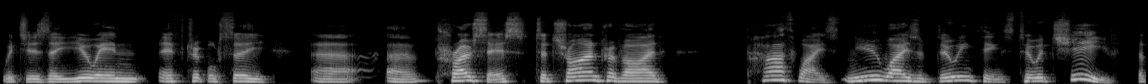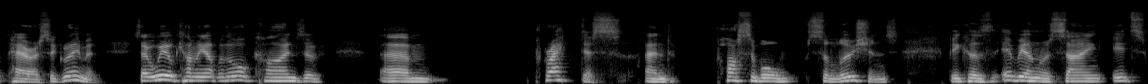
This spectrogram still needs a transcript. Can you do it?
which is a UN FCCC uh, uh, process to try and provide pathways, new ways of doing things to achieve the Paris Agreement. So we were coming up with all kinds of um, practice and possible solutions because everyone was saying it's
